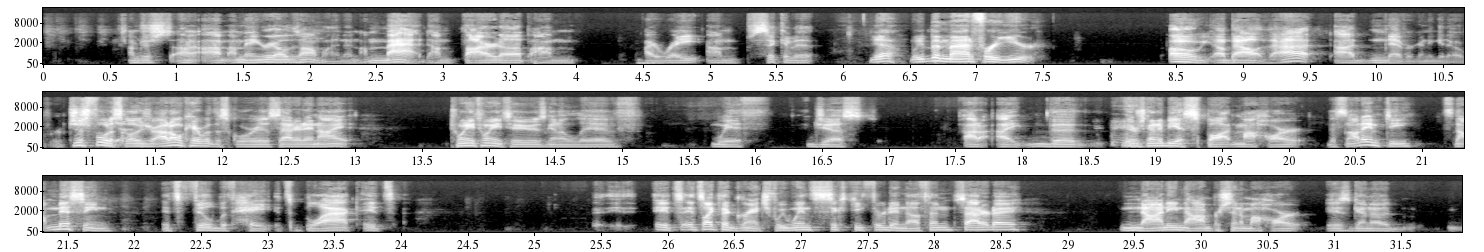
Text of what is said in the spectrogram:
I'm just I, I'm- I'm angry all the time, Landon. I'm mad. I'm fired up. I'm irate. I'm sick of it. yeah, we've been mad for a year. Oh, about that, I'm never gonna get over. Just full Yeah. disclosure, I don't care what the score is Saturday night. 2022 is gonna live with just I, I the mm. there's gonna be a spot in my heart that's not empty. It's not missing. It's filled with hate. It's black. It's it's it's like the Grinch. If we win 63 to nothing Saturday, 99% of my heart is gonna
